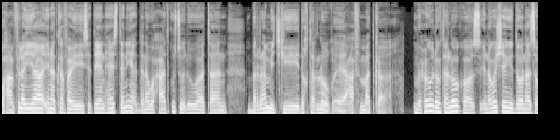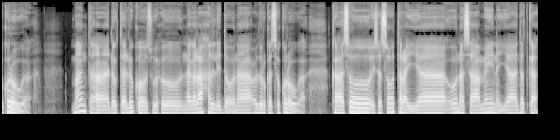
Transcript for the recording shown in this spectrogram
waxaan filayaa inaad ka faa'iidaysateen heestani. Haddana waxaad ku soo dhowaataan barnaamijkii doktor luuq ee caafimaadka. Muxuu dor lukos inooga sheegi doonaa sokorowga maanta dor lukos wuxuu nagala hadli doonaa cudurka sokorowga kaasoo isa soo taraya una saameynaya dadka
